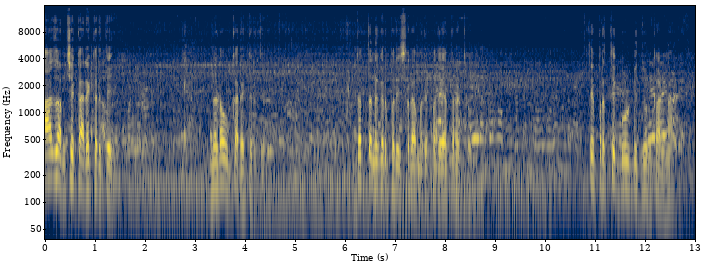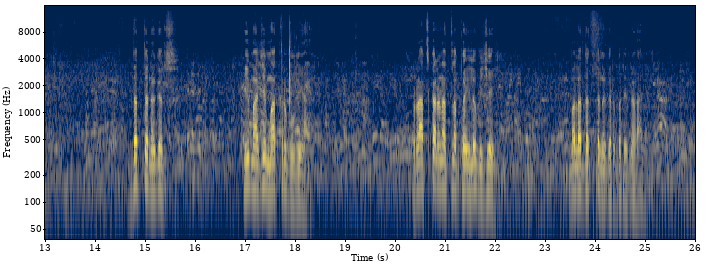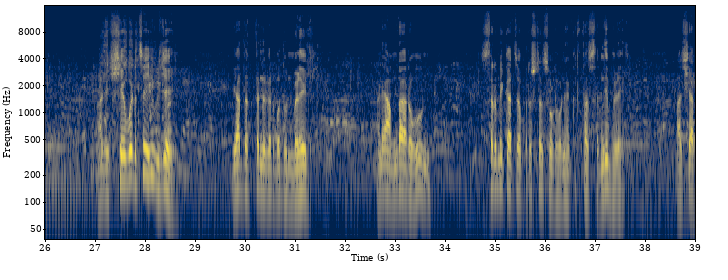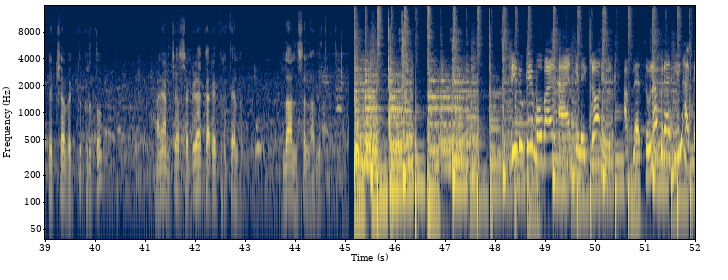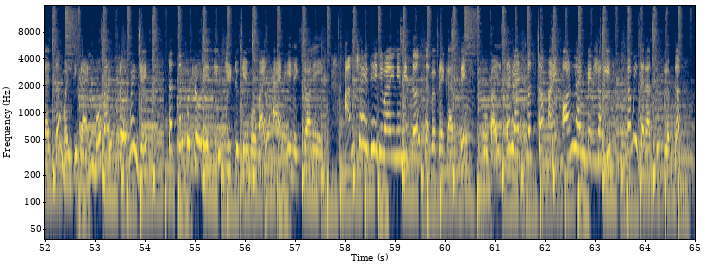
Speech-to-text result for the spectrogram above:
आज आमचे कार्यकर्ते लढाऊ कार्यकर्ते दत्तनगर परिसरामध्ये पदयात्रा ठेव ते प्रत्येक बोल बिंदून काढणार. दत्तनगर ही माझी मातृभूमी आहे. राजकारणातला पहिलं विजय मला दत्तनगरमध्ये मिळालं. आणि शेवटचेही विजय या दत्तनगरमधून मिळेल. आणि आमदार होऊन श्रमिकाचा प्रश्न सोडवण्याकरता संधी मिळेल अशी अपेक्षा व्यक्त करतो. आणि आमच्या सगळ्या कार्यकर्त्याला लाल सलामी देतो G two K mobile and electronics आपल्या सोलापुरातील हक्काचं मल्टी ब्रँड मोबाईल स्टोअर म्हणजे सत्तर फूट रोड येथील G two K mobile and electronics आमच्या इथे दिवाळी निमित्त सर्व प्रकारचे मोबाईल सगळ्यात स्वस्त आणि ऑनलाईन पेक्षाही कमी दरात उपलब्ध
